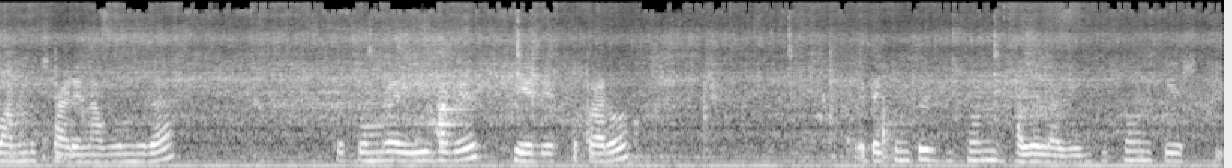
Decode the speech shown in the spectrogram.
গন্ধ ছাড়ে না বন্ধুরা। তো তোমরা এইভাবে খেয়ে দেখতে পারো। এটা কিন্তু ভীষণ ভালো লাগে, ভীষণ টেস্টি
